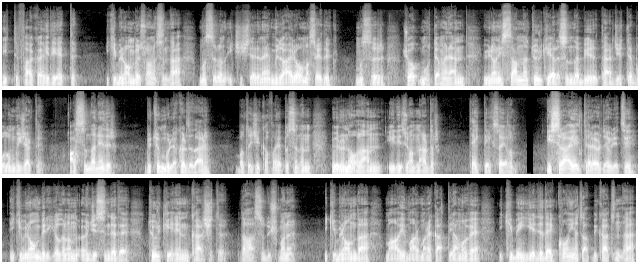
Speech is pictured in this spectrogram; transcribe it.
ittifaka hediye etti. 2011 sonrasında Mısır'ın iç işlerine müdahil olmasaydık, Mısır çok muhtemelen Yunanistan'la Türkiye arasında bir tercihte bulunmayacaktı. Aslında nedir? Bütün bu lakırdılar batıcı kafa yapısının ürünü olan ilizyonlardır. Tek tek sayalım. İsrail terör devleti 2011 yılının öncesinde de Türkiye'nin karşıtı, dahası düşmanı. 2010'da Mavi Marmara katliamı ve 2007'de Konya tatbikatında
